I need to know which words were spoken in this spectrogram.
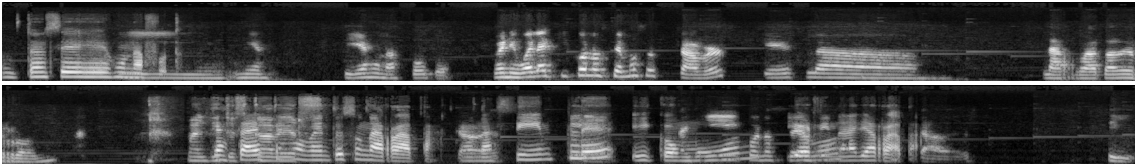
entonces es una Y foto. mien- Sí, es una foto. Bueno, igual aquí conocemos a Scabbers, que es la, la rata de Ron. que Maldito hasta este momento es una rata. Una simple y común y ordinaria rata. Sí,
